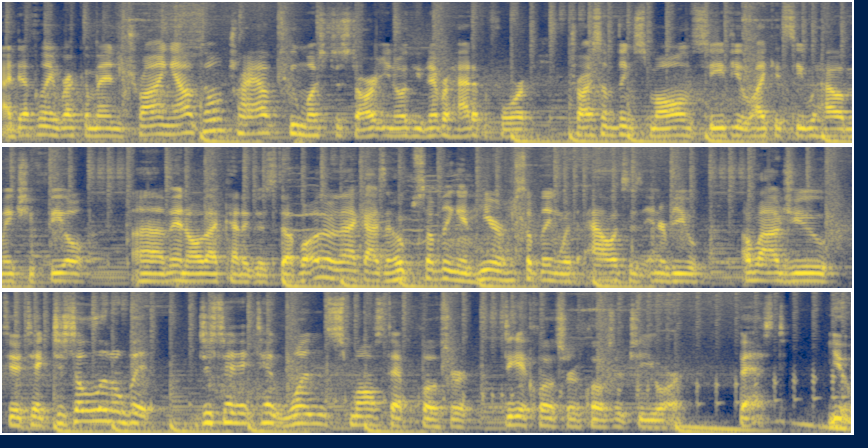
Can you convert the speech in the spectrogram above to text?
I definitely recommend trying out. Don't try out too much to start. You know, if you've never had it before, try something small and see if you like it, see how it makes you feel, um, and all that kind of good stuff. But other than that, guys, I hope something in here, something with Alex's interview, allowed you to take just a little bit, just to take one small step closer to get closer and closer to your best you.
